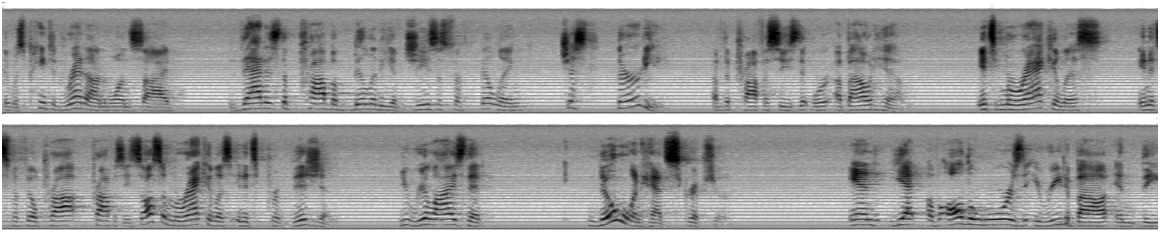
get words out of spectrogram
that was painted red on one side. That is the probability of Jesus fulfilling just 30 of the prophecies that were about him. It's miraculous in its fulfilled pro- prophecy. It's also miraculous in its provision. You realize that no one had scripture. And yet, of all the wars that you read about and the,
